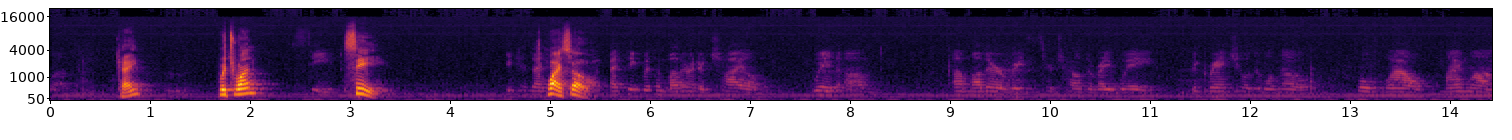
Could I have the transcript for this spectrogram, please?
love. Okay. Which one? C, C. because Why so? I think with a mother and a child, when um, a mother raises her child the right way, the grandchildren will know, well, wow, my mom,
